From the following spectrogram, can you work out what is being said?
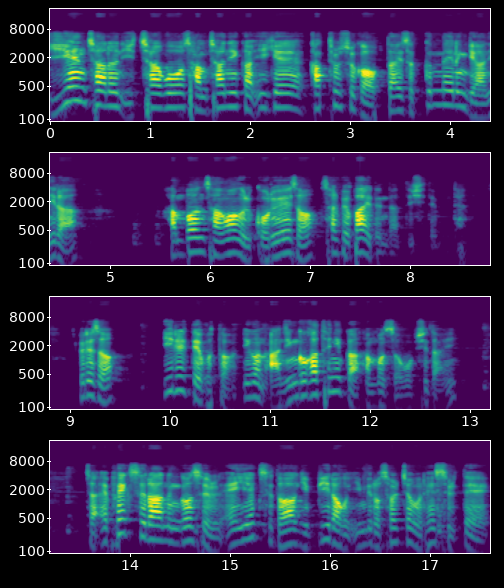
2n차는 2차고 3차니까 이게 같을 수가 없다 해서 끝내는 게 아니라 한번 상황을 고려해서 살펴봐야 된다는 뜻이 됩니다. 그래서 1일 때부터 이건 아닌 것 같으니까 한번 써봅시다. 자, fx라는 것을 ax 더하기 b라고 임의로 설정을 했을 때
